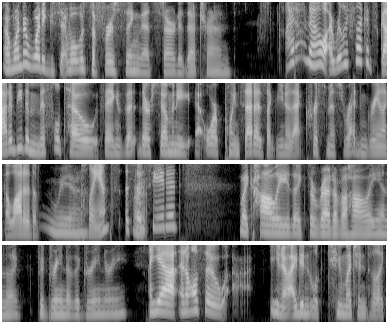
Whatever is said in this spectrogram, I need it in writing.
I wonder what exa- what was the first thing that started that trend. I don't know. I really feel like it's got to be the mistletoe thing. Is that there's so many or poinsettias, like you know that Christmas red and green, like a lot of the Yeah. plants associated. Like holly, like the red of a holly and the, the green of the greenery. Yeah, and also, uh, you know, I didn't look too much into like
